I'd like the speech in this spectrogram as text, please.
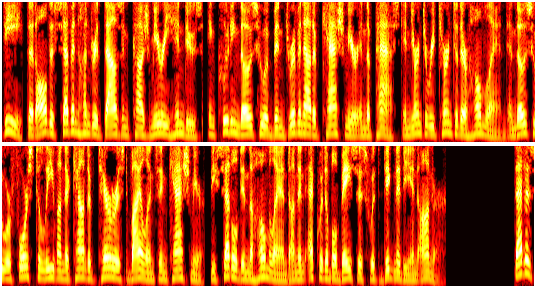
d that all the 700,000 Kashmiri Hindus, including those who have been driven out of Kashmir in the past and yearn to return to their homeland and those who were forced to leave on account of terrorist violence in Kashmir, be settled in the homeland on an equitable basis with dignity and honour. That is,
